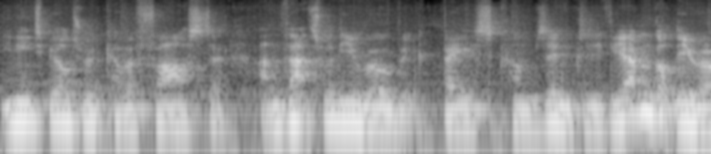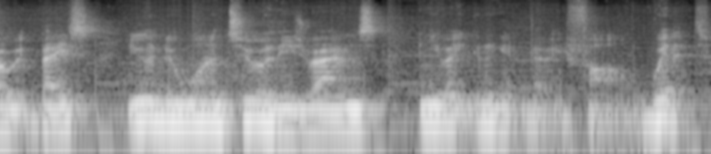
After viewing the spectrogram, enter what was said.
you need to be able to recover faster. And that's where the aerobic base comes in. Because if you haven't got the aerobic base, you're going to do one and two of these rounds and you ain't going to get very far with it.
